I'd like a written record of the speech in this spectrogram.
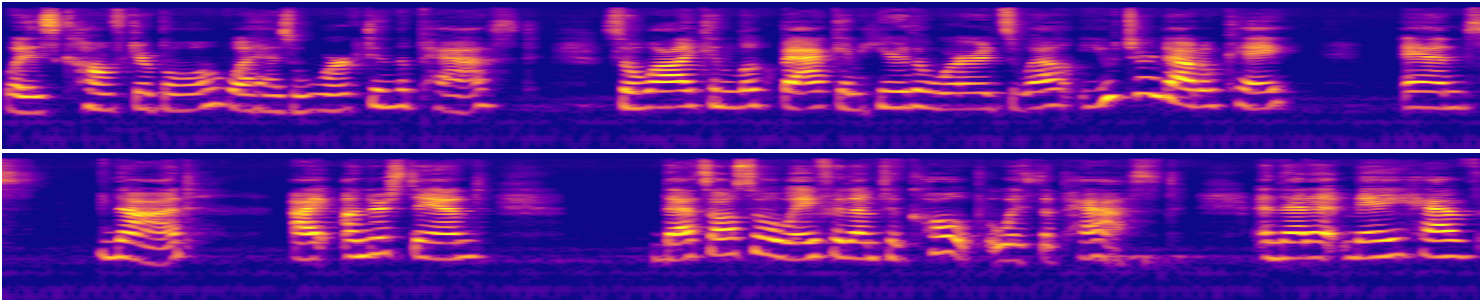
what is comfortable, what has worked in the past. So while I can look back and hear the words, well, you turned out okay, and nod, I understand that's also a way for them to cope with the past, and that it may have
